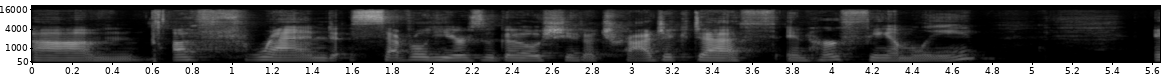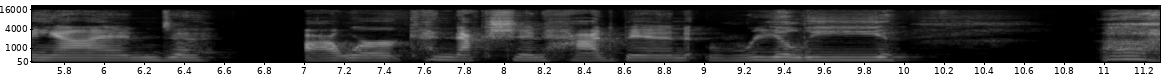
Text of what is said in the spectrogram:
um, a friend several years ago. She had a tragic death in her family, and our connection had been really uh,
